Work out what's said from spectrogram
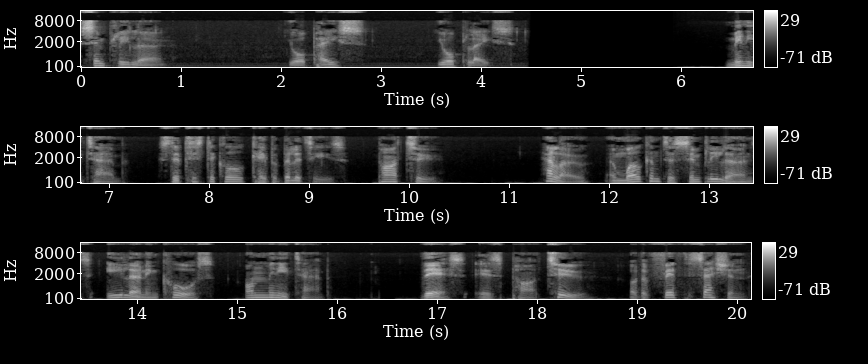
Simplilearn. Your pace, your place. Minitab Statistical Capabilities Part 2 Hello and welcome to Simplilearn's e-learning course on Minitab. This is part 2 of the fifth session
